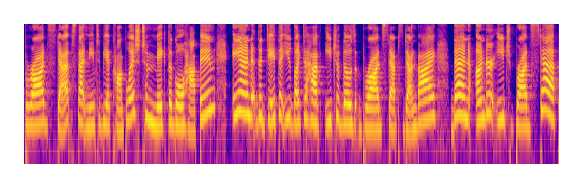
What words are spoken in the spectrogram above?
broad steps that need to be accomplished to make the goal happen and the date that you'd like to have each of those broad steps done by. Then, under each broad step,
